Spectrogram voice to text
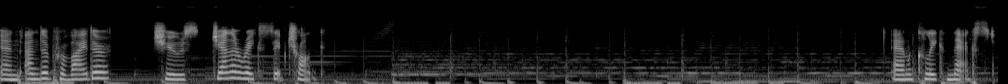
And under Provider, choose Generic SIP Trunk. And click Next.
